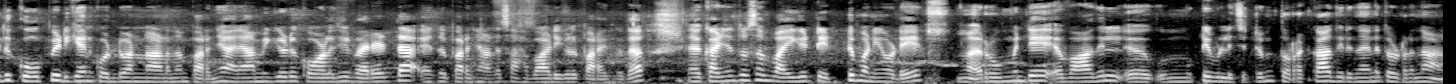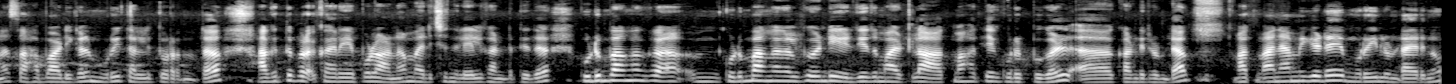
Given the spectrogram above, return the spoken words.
ഇത് കോപ്പി അടിക്കാൻ കൊണ്ടുവന്നതാണെന്നും പറഞ്ഞ് അനാമികയുടെ കോളേജിൽ വരേണ്ട എന്ന് പറഞ്ഞാണ് സഹപാഠികൾ പറയുന്നത്. കഴിഞ്ഞ ദിവസം വൈകിട്ട് എട്ട് മണിയോടെ റൂമിന്റെ വാതിൽ മുട്ടി വിളിച്ചിട്ടും തുറക്കാതിരുന്നതിനെ തുടർന്നാണ് സഹപാഠികൾ മുറി തള്ളി തുറന്നത്. അകത്ത് കയറിയപ്പോഴാണ് മരിച്ച നിലയിൽ കണ്ടെത്തിയത്. കുടുംബാംഗ കുടുംബാംഗങ്ങൾക്ക് വേണ്ടി എഴുതിയതുമായിട്ടുള്ള ആത്മഹത്യാ കുറിപ്പുകൾ കണ്ടിട്ടുണ്ട്. അനാമികയുടെ മുറിയിലുണ്ടായിരുന്നു.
